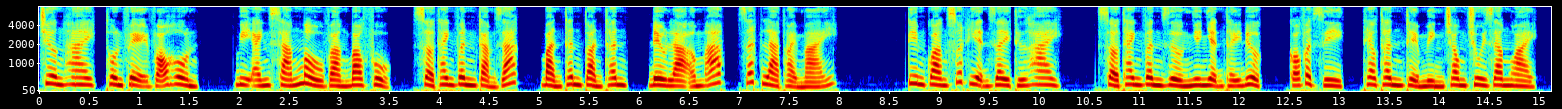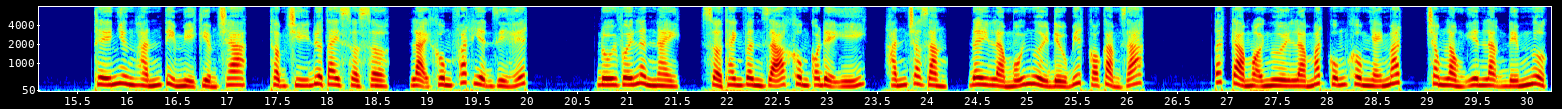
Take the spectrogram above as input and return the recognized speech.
chương 2, thôn vệ võ hồn, bị ánh sáng màu vàng bao phủ, sở Thanh Vân cảm giác, bản thân toàn thân, đều là ấm áp, rất là thoải mái. Kim quang xuất hiện giây thứ hai, sở Thanh Vân dường như nhận thấy được, có vật gì, theo thân thể mình trong chui ra ngoài. Thế nhưng hắn tỉ mỉ kiểm tra, thậm chí đưa tay sờ sờ, lại không phát hiện gì hết. Đối với lần này, sở Thanh Vân giã không có để ý, hắn cho rằng, đây là mỗi người đều biết có cảm giác. Tất cả mọi người là mắt cũng không nháy mắt, trong lòng yên lặng đếm ngược.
